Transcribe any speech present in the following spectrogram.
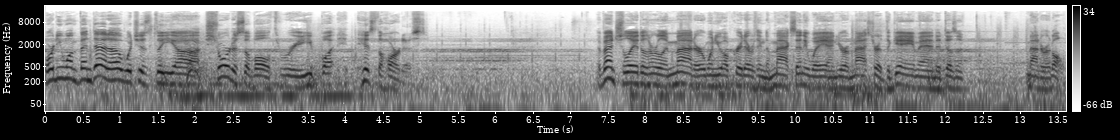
Or do you want Vendetta, which is the uh, shortest of all three, but hits the hardest? Eventually, it doesn't really matter when you upgrade everything to max anyway, and you're a master at the game, and it doesn't matter at all.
